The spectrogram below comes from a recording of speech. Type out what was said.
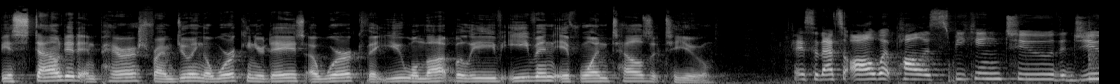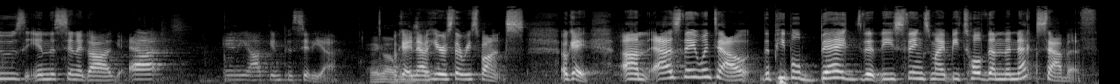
be astounded and perish, for I am doing a work in your days, a work that you will not believe, even if one tells it to you. Okay, so that's all what Paul is speaking to the Jews in the synagogue at Antioch in Pisidia. Hang on. Okay, now here's the response. Okay, um, as they went out, the people begged that these things might be told them the next Sabbath.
